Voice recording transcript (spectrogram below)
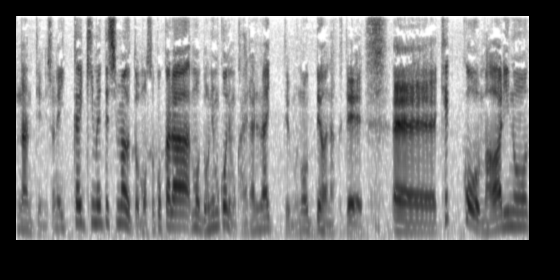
う、なんて言うんでしょうね、一回決めてしまうと、もうそこからもうどうにもこうにも変えられないっていうものではなくて、えー、結構周りの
